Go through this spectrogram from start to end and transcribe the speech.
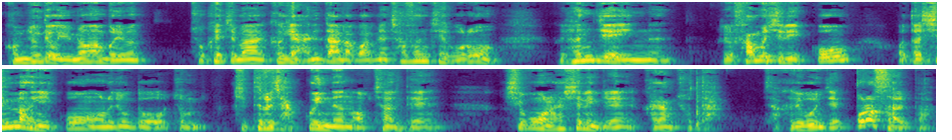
검증되고 유명한 분이면 좋겠지만 그게 아니다라고 하면 차선책으로 그 현지에 있는 그리고 사무실이 있고 어떤 신망이 있고 어느 정도 좀 기틀을 잡고 있는 업체한테 시공을 하시는 게 가장 좋다. 자 그리고 이제 플러스 알파.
